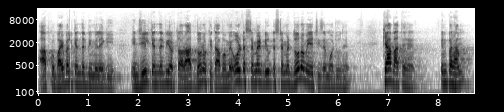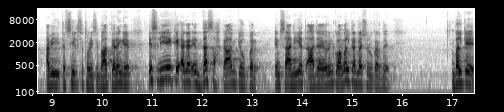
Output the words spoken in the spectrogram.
آپ کو بائبل کے اندر بھی ملے گی۔ انجیل کے اندر بھی اور تورات دونوں کتابوں میں اولڈ ٹیسٹمنٹ نیو ٹیسٹمنٹ دونوں میں یہ چیزیں موجود ہیں۔ کیا باتیں ہیں؟ ان پر ہم ابھی تفصیل سے تھوڑی سی بات کریں گے۔ اس لیے کہ اگر ان دس احکام کے اوپر انسانیت آ جائے اور ان کو عمل کرنا شروع کر دے، بلکہ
